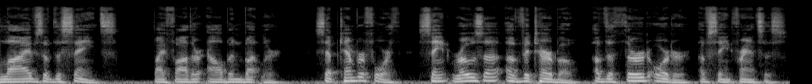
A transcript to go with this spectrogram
The Lives of the Saints by Father Alban Butler. September 4th, St. Rosa of Viterbo, of the Third Order of St. Francis.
